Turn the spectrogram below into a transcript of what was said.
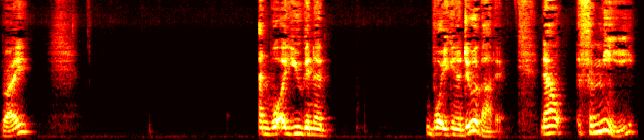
right? And what are you gonna what are you gonna do about it? Now, for me,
